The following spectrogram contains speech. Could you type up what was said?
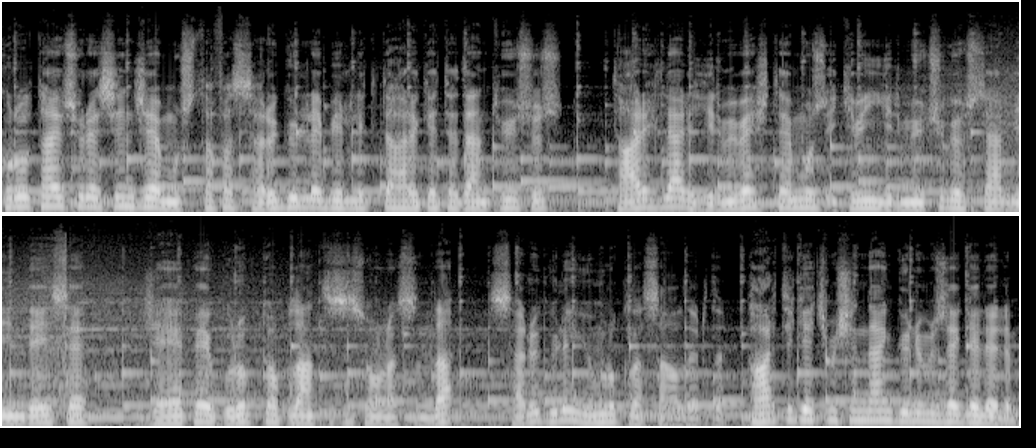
Kurultay süresince Mustafa Sarıgül'le birlikte hareket eden Tüysüz, tarihler 25 Temmuz 2023'ü gösterdiğinde ise CHP grup toplantısı sonrasında Sarıgül'e yumrukla saldırdı. Parti geçmişinden günümüze gelelim.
